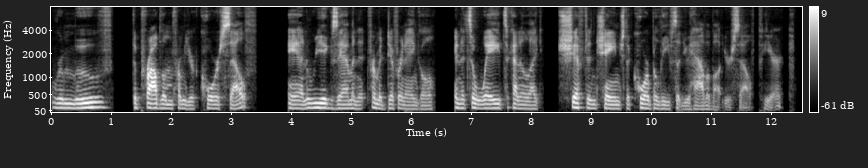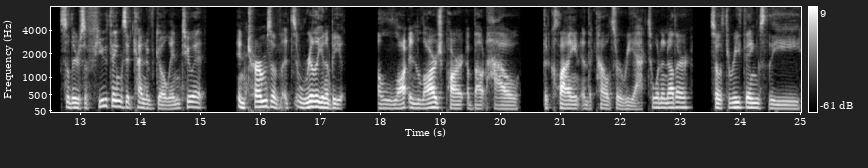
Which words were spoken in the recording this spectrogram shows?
remove the problem from your core self and re-examine it from a different angle and it's a way to kind of like shift and change the core beliefs that you have about yourself here. So there's a few things that kind of go into it in terms of it's really going to be a lot in large part about how the client and the counselor react to one another. So three things the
